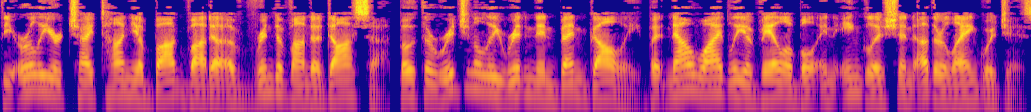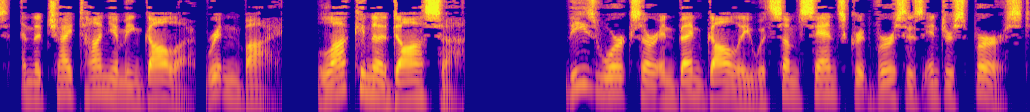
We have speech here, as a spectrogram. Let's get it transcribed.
the earlier Chaitanya Bhagavata of Vrindavana Dasa both originally written in Bengali but now widely available in English and other languages, and the Chaitanya Mangala, written by Lochana Dasa. These works are in Bengali with some Sanskrit verses interspersed.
